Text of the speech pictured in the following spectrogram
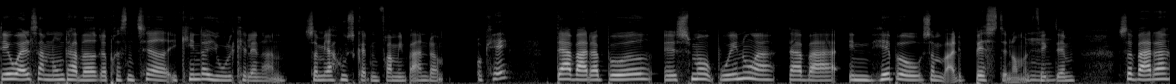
det er jo alle sammen nogen, der har været repræsenteret i Kinderjulekalenderen, som jeg husker den fra min barndom. Okay? Der var der både øh, små buenoer, der var en hippo, som var det bedste, når man mm. Fik dem. Så var der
